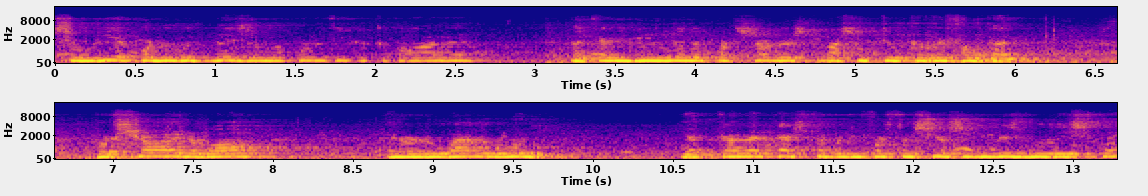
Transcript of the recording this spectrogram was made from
s'hauria conegut més en la política catalana aquell milió de persones que va sortir al carrer fa un any. Per això era bo renovar-ho avui i encara aquesta manifestació sigui més modesta,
